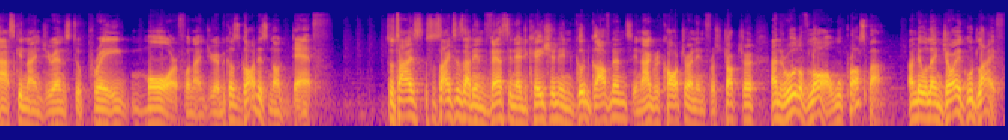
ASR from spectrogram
asking Nigerians to pray more for Nigeria because God is not deaf. Societies that invest in education, in good governance, in agriculture and infrastructure, and the rule of law will prosper and they will enjoy a good life.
